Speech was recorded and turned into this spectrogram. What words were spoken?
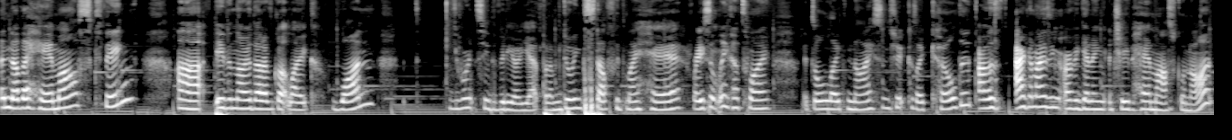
another hair mask thing uh, even though that I've got like one you won't see the video yet but I'm doing stuff with my hair recently that's why it's all like nice and shit because I curled it I was agonizing over getting a cheap hair mask or not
